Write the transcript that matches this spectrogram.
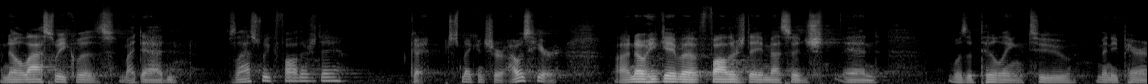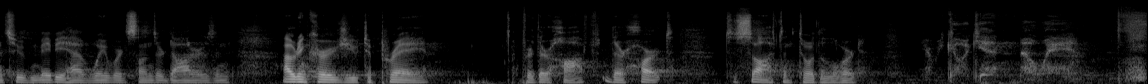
I know last week was my dad. Was last week Father's Day? Okay, just making sure. I was here. I know he gave a Father's Day message and was appealing to many parents who maybe have wayward sons or daughters. And I would encourage you to pray for their, hof, their heart to soften toward the Lord. Here we go again. No way.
